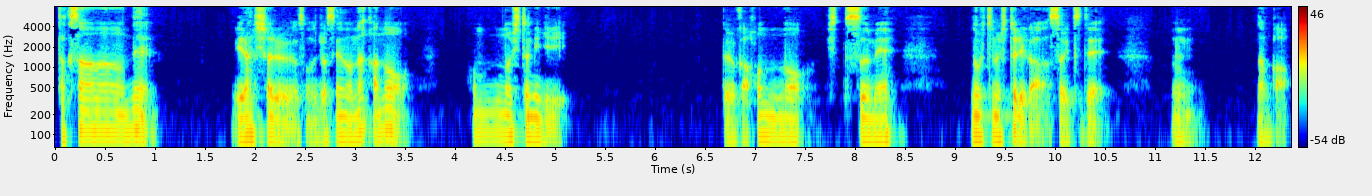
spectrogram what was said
たくさんね、いらっしゃるその女性の中のほんの一握りというか、ほんの数名のうちの一人がそいつで、うん、なんか、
